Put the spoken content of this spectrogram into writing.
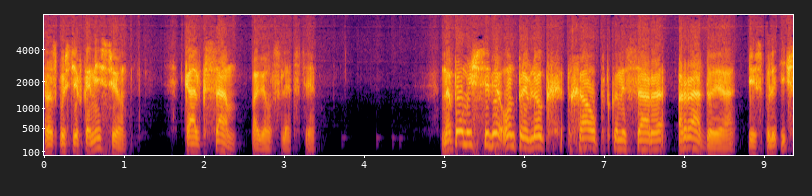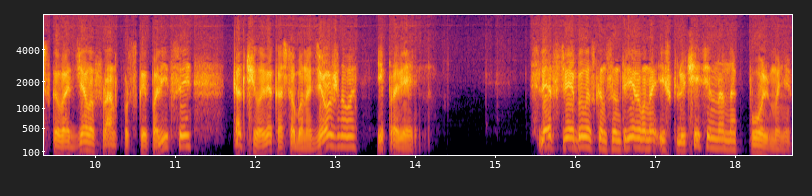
Распустив комиссию, Кальк сам повел следствие. На помощь себе он привлек хаупткомиссара Радуя из политического отдела франкфуртской полиции как человека особо надежного и проверенного. Следствие было сконцентрировано исключительно на Польмане.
